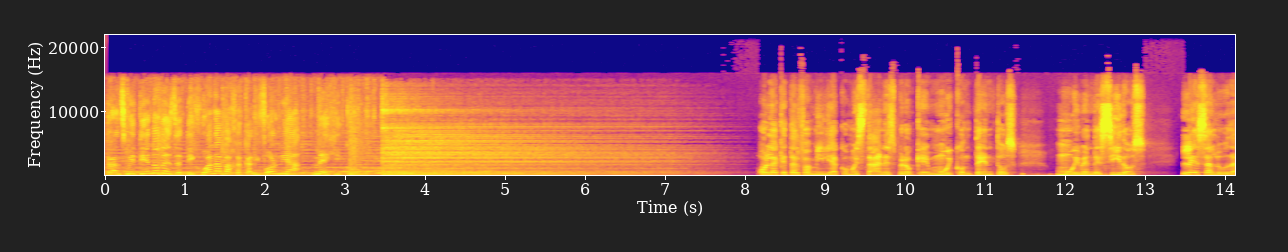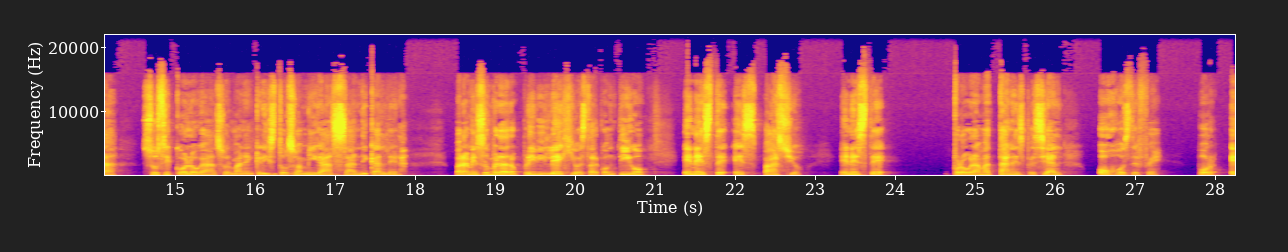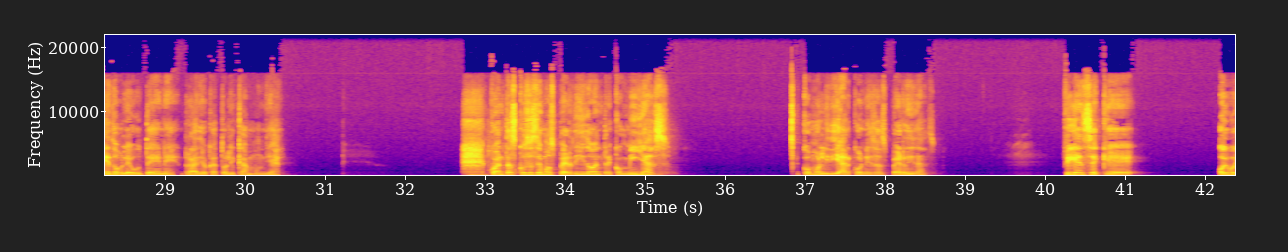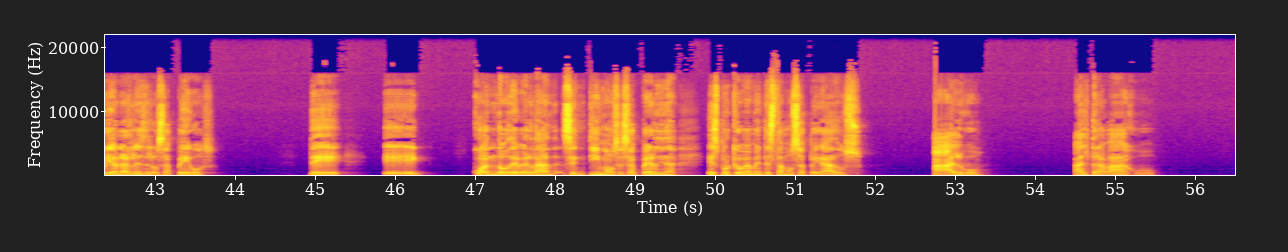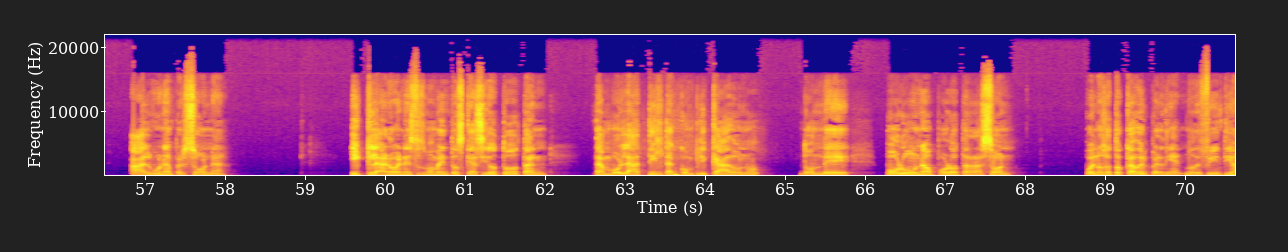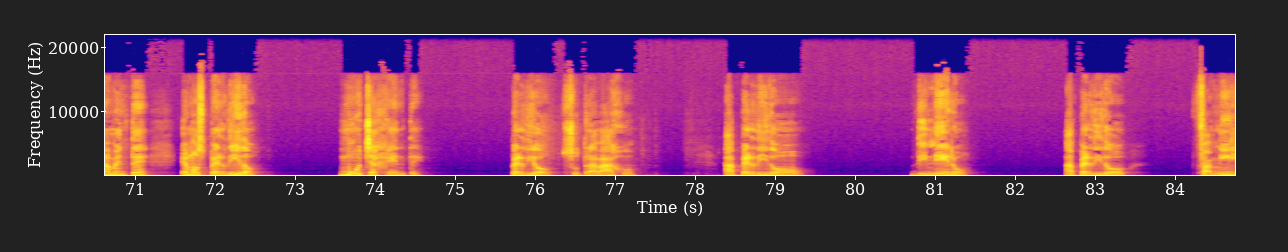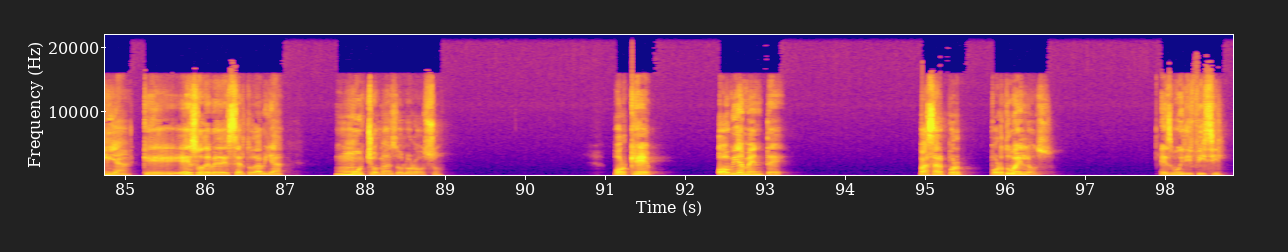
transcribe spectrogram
transmitiendo desde Tijuana, Baja California, México. Hola, ¿qué tal familia? ¿Cómo están? Espero que muy contentos, muy bendecidos. Les saluda su psicóloga, su hermana en Cristo, su amiga Sandy Caldera. Para mí es un verdadero privilegio estar contigo en este espacio, en este programa tan especial, Ojos de Fe, por EWTN, Radio Católica Mundial. ¿Cuántas cosas hemos perdido, entre comillas? ¿Cómo lidiar con esas pérdidas? Fíjense que hoy voy a hablarles de los apegos, de eh, cuando de verdad sentimos esa pérdida, es porque obviamente estamos apegados a algo, al trabajo, a alguna persona. Y claro, en estos momentos que ha sido todo tan, tan volátil, tan complicado, ¿no? Donde por una o por otra razón, pues nos ha tocado ir perdiendo. Definitivamente hemos perdido. Mucha gente perdió su trabajo, ha perdido dinero, ha perdido familia, que eso debe de ser todavía mucho más doloroso. Porque obviamente pasar por, por duelos es muy difícil.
